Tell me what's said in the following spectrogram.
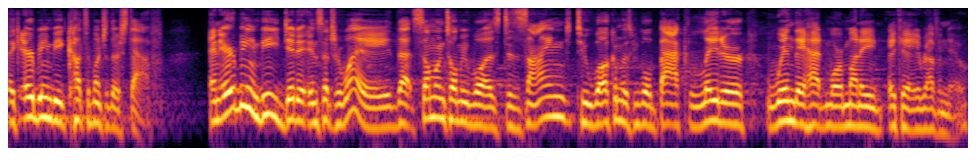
Like Airbnb cuts a bunch of their staff. And Airbnb did it in such a way that someone told me was designed to welcome those people back later when they had more money, aka revenue.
